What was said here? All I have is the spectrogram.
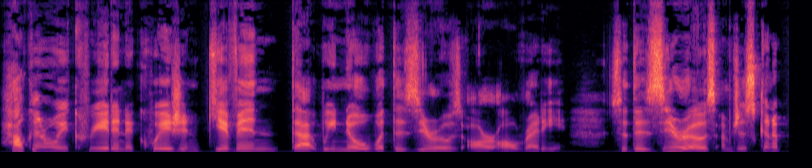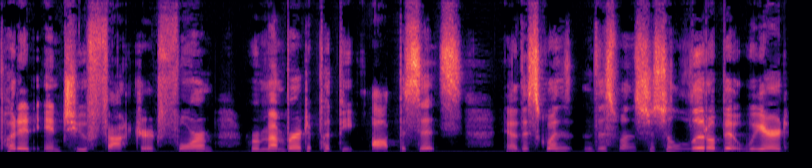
How can we create an equation given that we know what the zeros are already? So the zeros, I'm just going to put it into factored form. Remember to put the opposites. Now this one, this one's just a little bit weird.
